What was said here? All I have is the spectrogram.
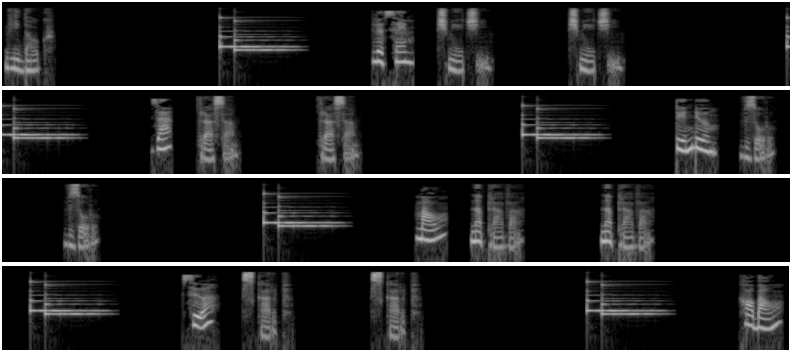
Widok. Lượt xem Śmieci. Śmieci. rác Trasa. Trasa. tuyến đường Wzór. Wzór. máu Naprawa. Naprawa. Sữa Skarb. Skarb. kho báu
